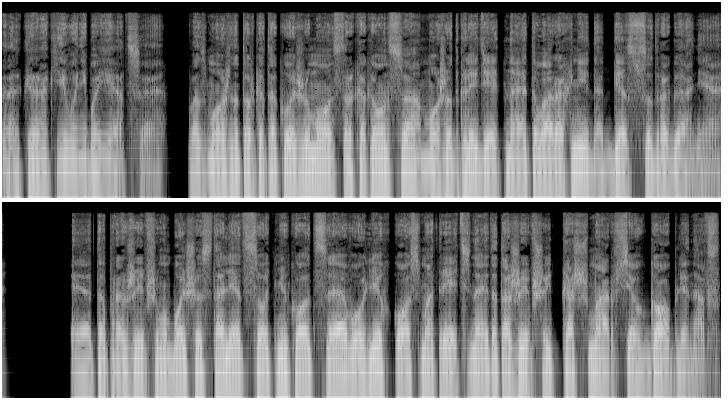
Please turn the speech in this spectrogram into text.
А как его не бояться? Возможно, только такой же монстр, как и он сам, может глядеть на этого арахнида без содрогания. Это прожившему больше ста лет сотнику Цеву легко смотреть на этот оживший кошмар всех гоблинов.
